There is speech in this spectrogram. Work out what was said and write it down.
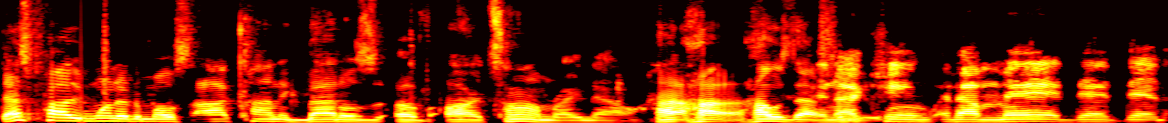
That's probably one of the most iconic battles of our time right now. How how, how was that and for I you? came and I'm mad that that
